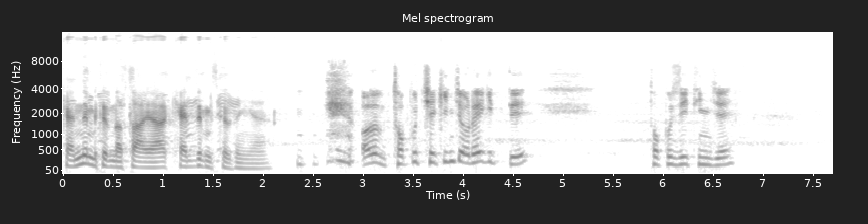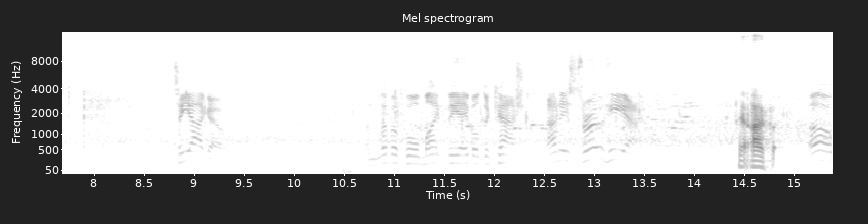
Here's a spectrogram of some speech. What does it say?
Kendin bitirdin hata ya. Kendin bitirdin ya. Oğlum topu çekince oraya gitti. Topu zitince. Thiago. And Liverpool might be able to cash. And he's through here. Ya, arka- Oh,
